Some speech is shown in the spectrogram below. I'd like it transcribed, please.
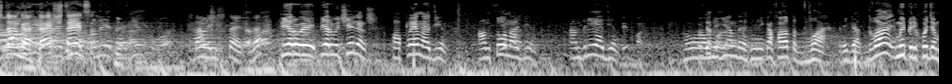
Штанга, да, считается? Штанга не считается, да? Первый, первый челлендж. Папен один. Антон один. Андрей один. Ну, а у легенды дневника фаната два, ребят, два, и мы переходим...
